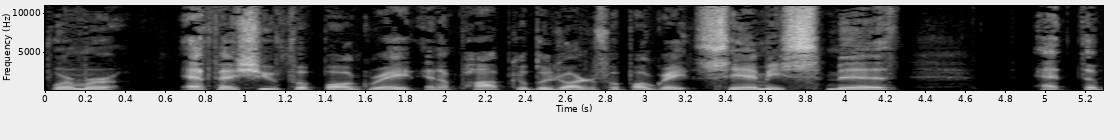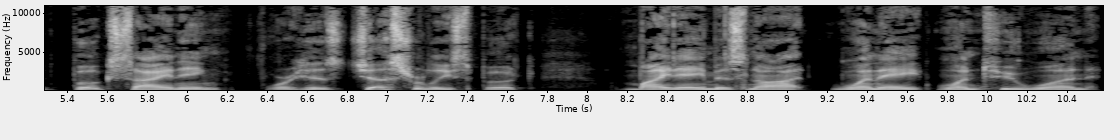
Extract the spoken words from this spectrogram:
former FSU football great and a Apopka Blue Darter football great Sammy Smith at the book signing for his just released book, My Name Is Not 18121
